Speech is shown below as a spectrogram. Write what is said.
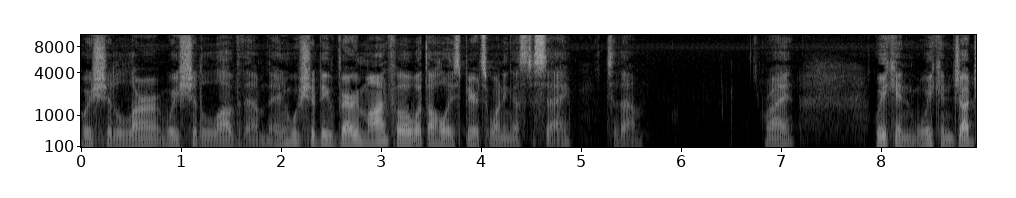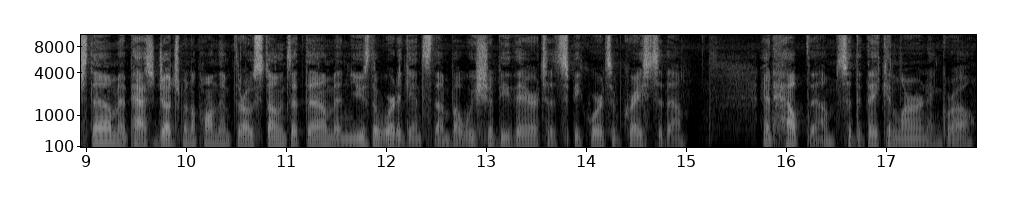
We should learn, we should love them, and we should be very mindful of what the Holy Spirit's wanting us to say to them. Right? We can we can judge them and pass judgment upon them, throw stones at them, and use the word against them, but we should be there to speak words of grace to them and help them so that they can learn and grow.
